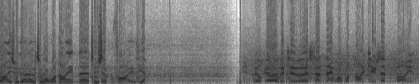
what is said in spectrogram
guys, we're going over to 119275, yeah? We'll go over to uh, Sandown 119275.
